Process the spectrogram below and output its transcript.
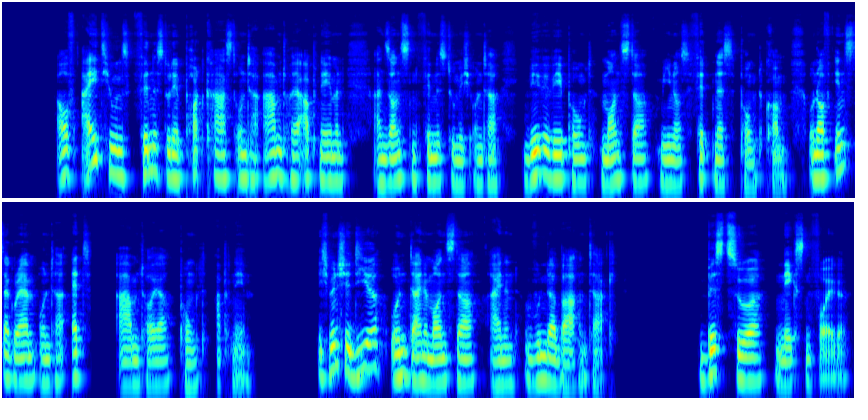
Auf iTunes findest du den Podcast unter Abenteuer abnehmen. Ansonsten findest du mich unter www.monster-fitness.com und auf Instagram unter abenteuer.abnehmen. Ich wünsche dir und deine Monster einen wunderbaren Tag. Bis zur nächsten Folge.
